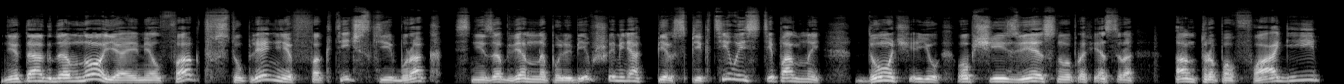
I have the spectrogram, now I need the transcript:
Не так давно я имел факт вступления в фактический брак с незабвенно полюбившей меня перспективой Степанной, дочерью общеизвестного профессора антропофагии,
